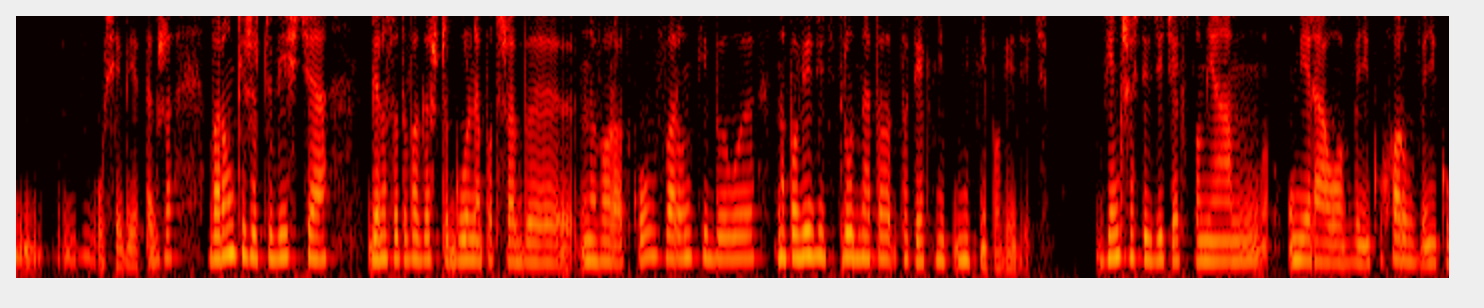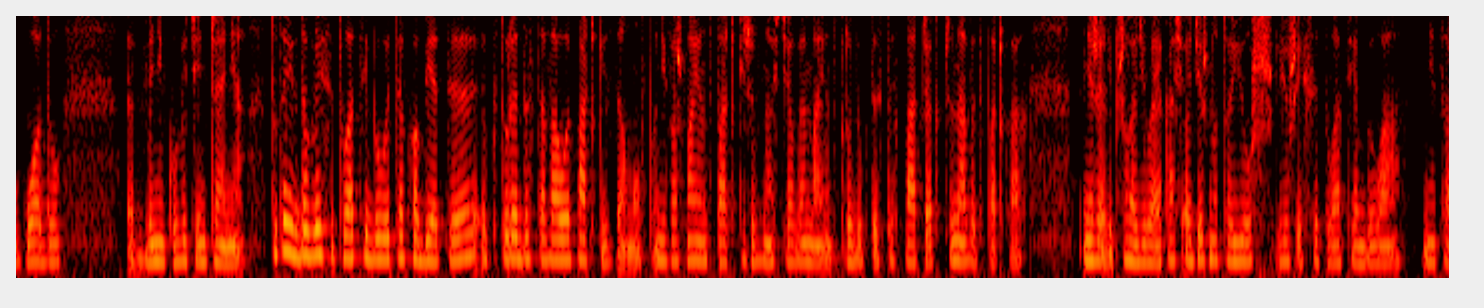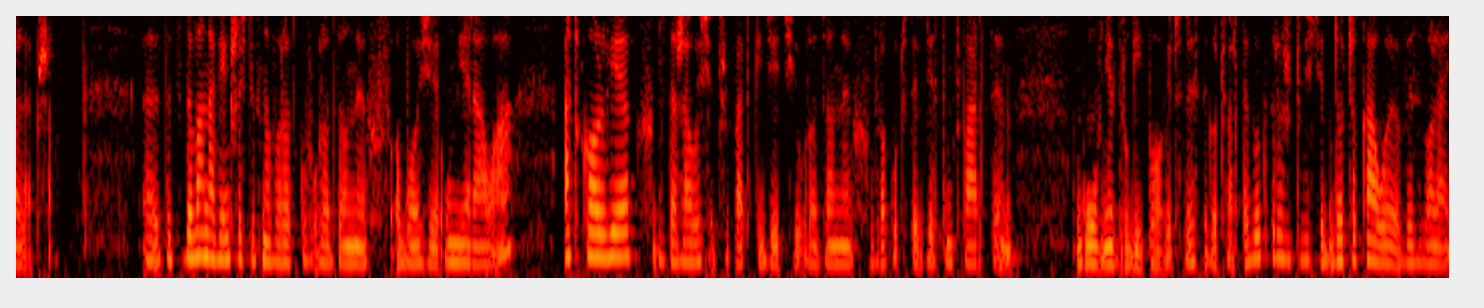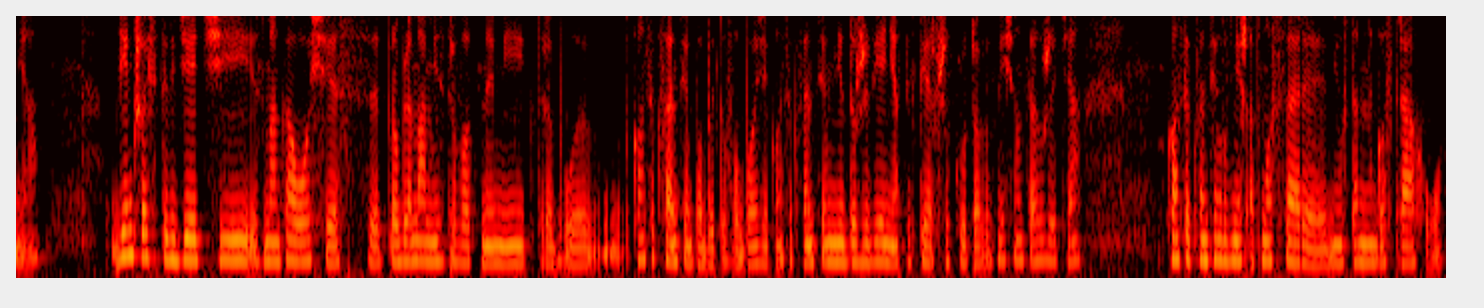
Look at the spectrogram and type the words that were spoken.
u siebie. Także warunki rzeczywiście biorąc pod uwagę szczególne potrzeby noworodków, warunki były, no powiedzieć trudne, to, to jak nie, nic nie powiedzieć. Większość tych dzieci, jak wspomniałam, umierało w wyniku chorób, w wyniku głodu, w wyniku wycieńczenia. Tutaj w dobrej sytuacji były te kobiety, które dostawały paczki z domów, ponieważ mając paczki żywnościowe, mając produkty z tych paczek, czy nawet w paczkach, jeżeli przychodziła jakaś odzież, no to już, już ich sytuacja była nieco lepsza. E, zdecydowana większość tych noworodków urodzonych w obozie umierała, aczkolwiek zdarzały się przypadki dzieci urodzonych w roku 1944, głównie w drugiej połowie 1944, które rzeczywiście doczekały wyzwolenia. Większość z tych dzieci zmagało się z problemami zdrowotnymi, które były konsekwencją pobytu w obozie, konsekwencją niedożywienia w tych pierwszych kluczowych miesiącach życia, konsekwencją również atmosfery, nieustannego strachu,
